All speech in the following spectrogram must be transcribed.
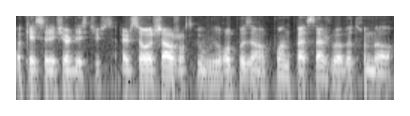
Ok, c'est les fioles d'Estus. Elle se recharge lorsque vous reposez un point de passage ou à votre mort.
